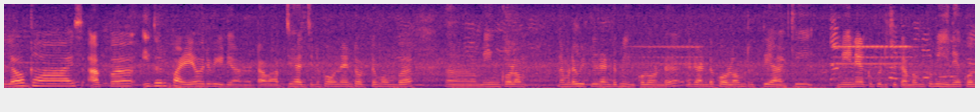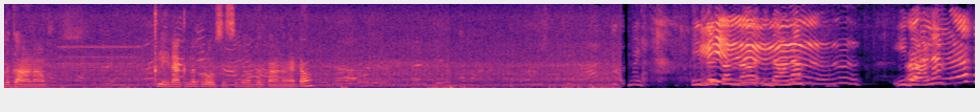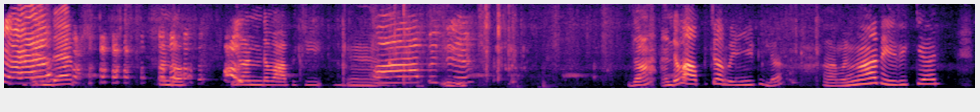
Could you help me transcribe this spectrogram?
Hello guys അപ്പോൾ ഇതൊരു പഴയ ഒരു വീഡിയോ ആണ് കേട്ടോ. വാർജി ഹജ്ജിന് പോകുന്നതിന് തൊട്ട് മുമ്പ് മീൻകുളം നമ്മുടെ വീട്ടിൽ രണ്ട് മീൻകുളം ഉണ്ട്. രണ്ട് കുളം വൃത്തിയാക്കി മീനെയൊക്കെ പിടിച്ചിട്ട് അപ്പോൾ നമുക്ക് മീനെയൊക്കെ ഒന്ന് കാണാം. ക്ലീനാക്കുന്ന പ്രോസസ്സൊക്കെ കാണാം കേട്ടോ ഇത് കണ്ട ഇതാണ് ഇതാണ് എന്റെ കണ്ടോ ഇതാണ് എന്റെ വാപ്പച്ചി ഉം, ഈ- ഇതാ എന്റെ വാപ്പിച്ച് ഇറങ്ങിയിട്ടില്ല ഇറങ്ങാതിരിക്കാൻ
